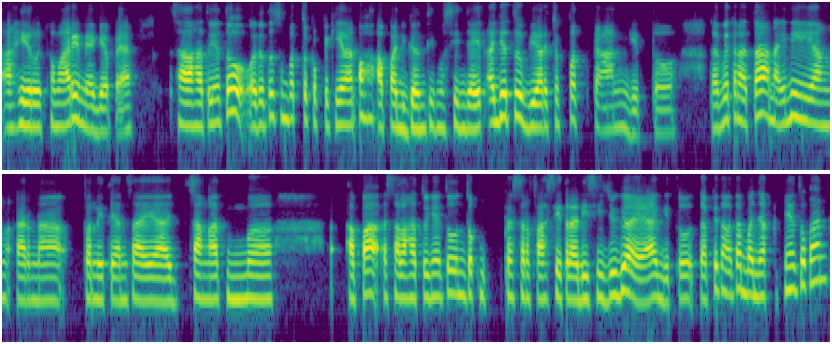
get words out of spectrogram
akhir kemarin ya Gap ya salah satunya tuh waktu itu sempat tuh kepikiran oh apa diganti mesin jahit aja tuh biar cepet kan gitu. Tapi ternyata nah ini yang karena penelitian saya sangat me, apa salah satunya itu untuk preservasi tradisi juga ya gitu. Tapi ternyata banyaknya itu kan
